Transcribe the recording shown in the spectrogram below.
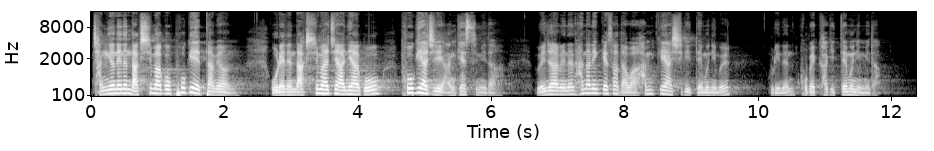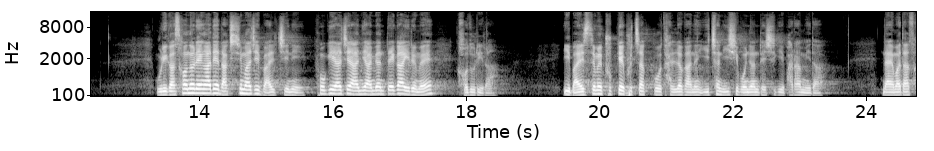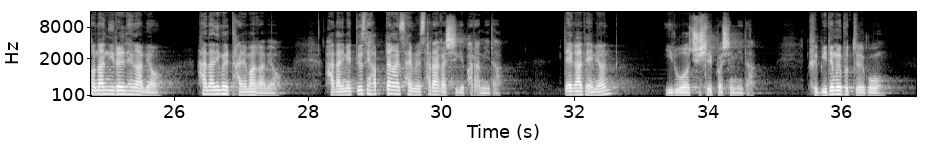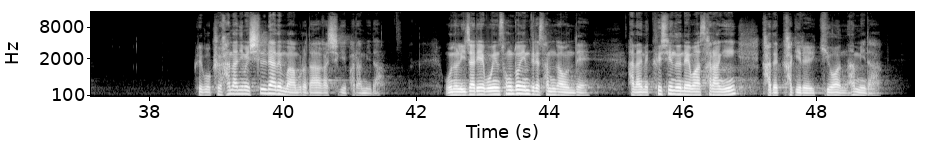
작년에는 낙심하고 포기했다면 올해는 낙심하지 아니하고 포기하지 않겠습니다. 왜냐하면 하나님께서 나와 함께 하시기 때문임을 우리는 고백하기 때문입니다. 우리가 선을 행하되 낙심하지 말지니 포기하지 아니하면 때가 이름에 거두리라. 이 말씀을 굳게 붙잡고 달려가는 2025년 되시기 바랍니다. 날마다 선한 일을 행하며 하나님을 닮아가며 하나님의 뜻에 합당한 삶을 살아가시기 바랍니다. 때가 되면 이루어 주실 것입니다. 그 믿음을 붙들고 그리고 그 하나님을 신뢰하는 마음으로 나아가시기 바랍니다. 오늘 이 자리에 모인 성도님들의 삶 가운데 하나님의 크신 은혜와 사랑이 가득하기를 기원합니다.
